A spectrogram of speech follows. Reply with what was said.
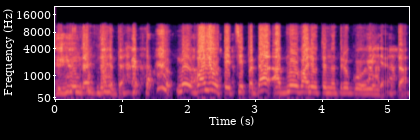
Ну да, да, да. Ну, валюты, типа, да, одной валюты на другую меня, да.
